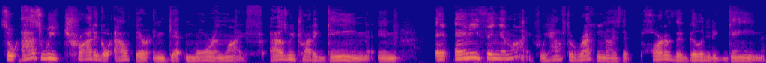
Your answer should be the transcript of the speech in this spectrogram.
So as we try to go out there and get more in life, as we try to gain in anything in life, we have to recognize that part of the ability to gain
